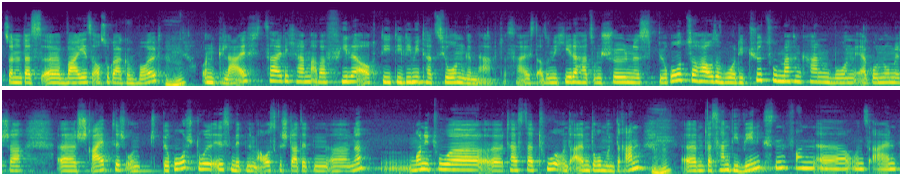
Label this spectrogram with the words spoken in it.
sondern das äh, war jetzt auch sogar gewollt. Mhm. Und gleichzeitig haben aber viele auch die, die Limitationen gemerkt. Das heißt, also nicht jeder hat so ein schönes Büro zu Hause, wo er die Tür zumachen kann, wo ein ergonomischer äh, Schreibtisch und Bürostuhl ist mit einem ausgestatteten äh, ne, Monitor, äh, Tastatur und allem drum und dran. Mhm. Ähm, das haben die wenigsten von äh, uns allen.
